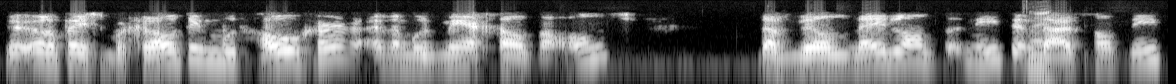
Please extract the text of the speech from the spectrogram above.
de Europese begroting moet hoger en er moet meer geld naar ons. Dat wil Nederland niet en Duitsland niet.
